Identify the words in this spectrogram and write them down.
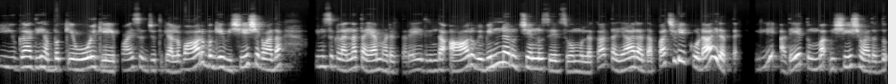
ಈ ಯುಗಾದಿ ಹಬ್ಬಕ್ಕೆ ಹೋಳ್ಗೆ, ಪಾಯಸದ ಜೊತೆಗೆ ಹಲವಾರು ಬಗೆಯ ವಿಶೇಷವಾದ ತಿನಿಸುಗಳನ್ನು ತಯಾರು ಮಾಡಿರ್ತಾರೆ. ಇದರಿಂದ ಆರು ವಿಭಿನ್ನ ರುಚಿಯನ್ನು ಸೇರಿಸುವ ಮೂಲಕ ತಯಾರಾದ ಪಚಡಿ ಕೂಡ ಇರುತ್ತೆ. ಇಲ್ಲಿ ಅದೇ ತುಂಬ ವಿಶೇಷವಾದದ್ದು.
